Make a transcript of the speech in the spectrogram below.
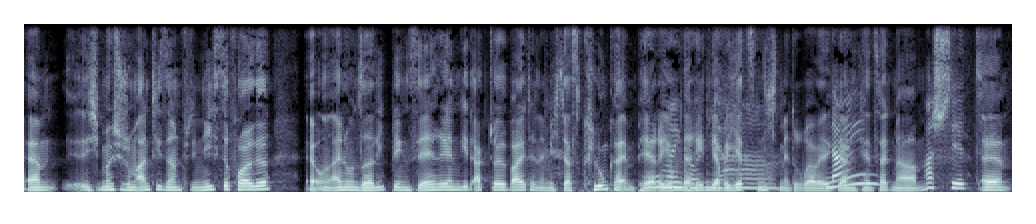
Ähm, ich möchte schon mal anteasern für die nächste Folge. Äh, und eine unserer Lieblingsserien geht aktuell weiter, nämlich das Klunker-Imperium. Oh da Gott, reden wir aber ja. jetzt nicht mehr drüber, weil wir Nein. gar keine Zeit mehr haben. Ah, shit. Ähm,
